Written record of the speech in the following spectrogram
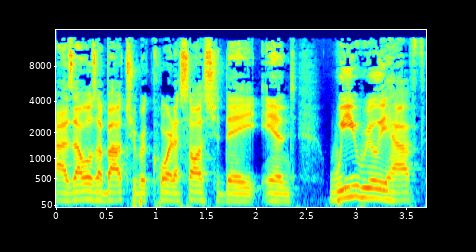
As I was about to record, I saw this today, and we really have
